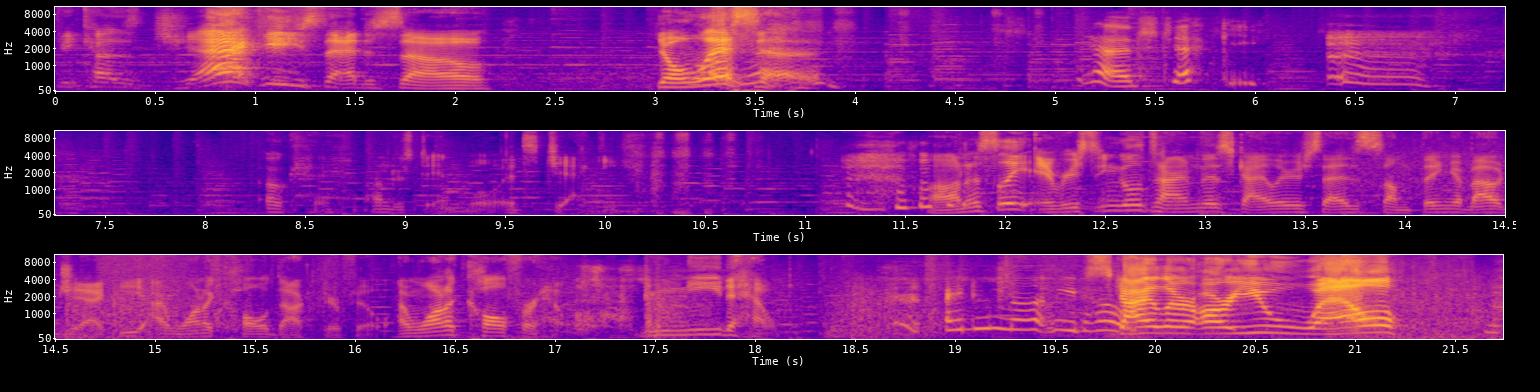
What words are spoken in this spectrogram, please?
because Jackie said so. You'll Well, listen. Yeah. yeah, it's Jackie. Okay, understandable. It's Jackie. Honestly, every single time that Skylar says something about Jackie, I want to call Dr. Phil. I want to call for help. You need help. I do not need help. Skylar, are you well? No,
